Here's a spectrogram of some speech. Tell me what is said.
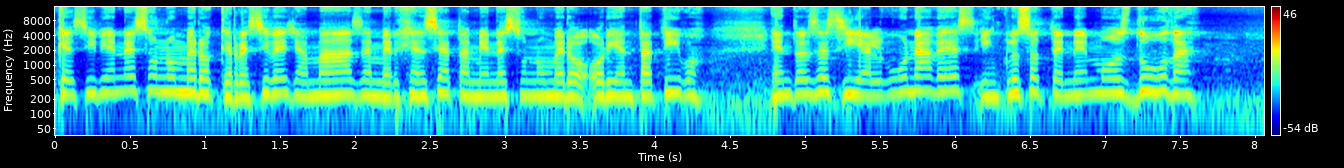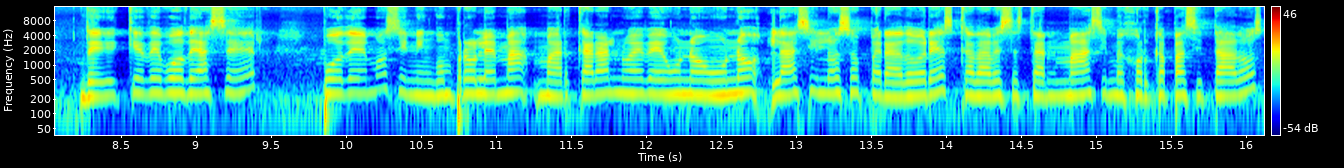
que si bien es un número que recibe llamadas de emergencia, también es un número orientativo. Entonces, si alguna vez incluso tenemos duda de qué debo de hacer, podemos sin ningún problema marcar al 911. Las y los operadores cada vez están más y mejor capacitados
